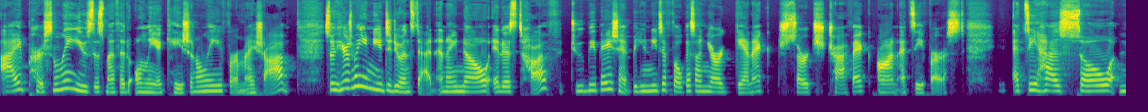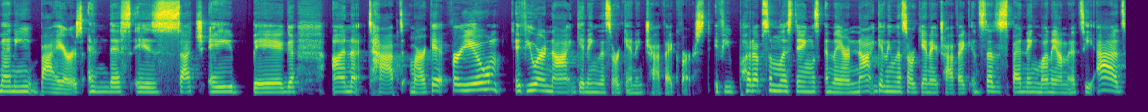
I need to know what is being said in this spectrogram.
I personally use this method only occasionally for my shop. So here's what you need to do instead. And I know it is tough to be patient, but you need to focus on your organic search traffic on Etsy first. Etsy has so many buyers, and this is such a big untapped market for you if you are not getting this organic traffic first. If you put up some listings and they are not getting this organic traffic, instead of spending money on Etsy ads,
